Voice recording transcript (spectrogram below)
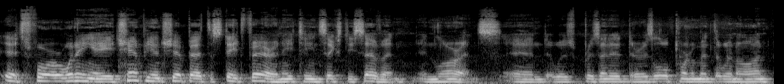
it's for winning a championship at the State Fair in 1867 in Lawrence, and it was presented. There was a little tournament that went on.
